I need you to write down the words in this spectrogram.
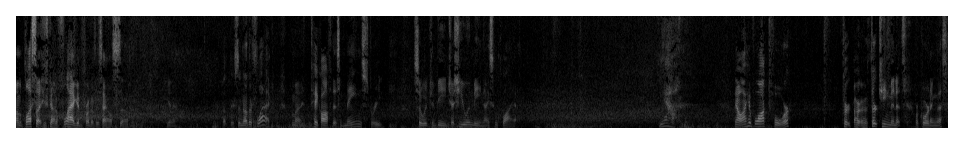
on the plus side, he's got a flag in front of his house, so you know. But there's another flag. I'm to take off this main street so it can be just you and me, nice and quiet. Yeah. Now, I have walked for thir- 13 minutes recording this,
